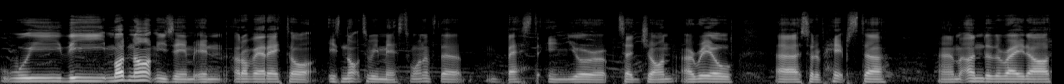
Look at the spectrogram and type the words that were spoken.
we the Modern Art Museum in Rovereto is not to be missed. One of the best in Europe, said John. A real uh, sort of hipster, um, under the radar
